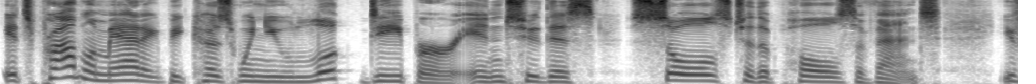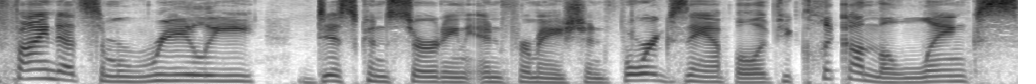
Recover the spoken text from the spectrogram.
It's problematic because when you look deeper into this Souls to the Polls event, you find out some really disconcerting information. For example, if you click on the links,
